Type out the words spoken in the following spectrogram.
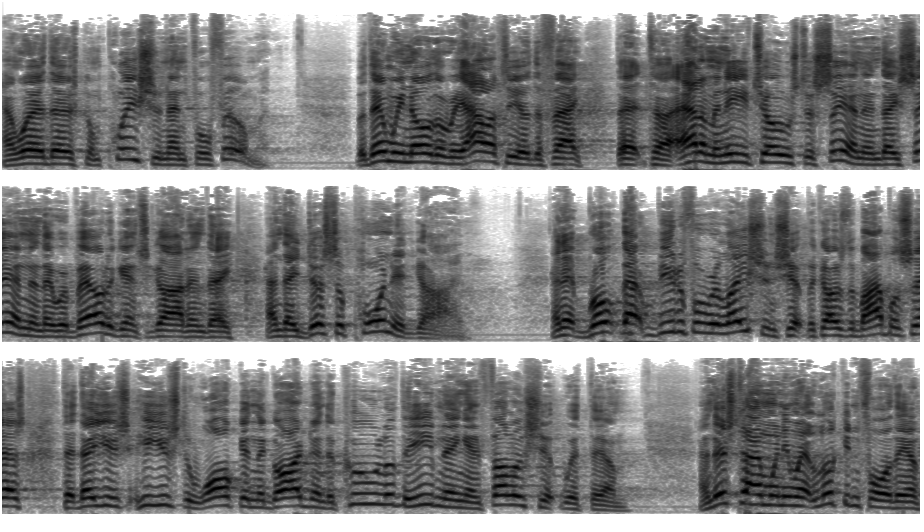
and where there's completion and fulfillment. But then we know the reality of the fact that uh, Adam and Eve chose to sin, and they sinned and they rebelled against God, and they, and they disappointed God. And it broke that beautiful relationship because the Bible says that they used, he used to walk in the garden in the cool of the evening and fellowship with them. And this time when he went looking for them,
